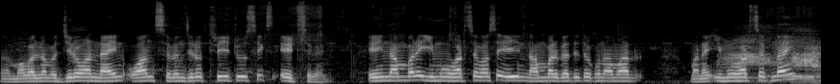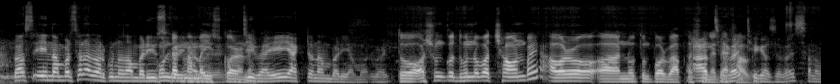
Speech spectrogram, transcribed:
Mobile number zero one nine one seven zero three two six eight seven. এই নাম্বারে ইমো হোয়াটসঅ্যাপ আছে। এই নাম্বার ব্যতীত কোনো আমার মানে ইমো হোয়াটসঅ্যাপ নাই প্লাস এই নাম্বার ছাড়া আমি আর কোনো নাম্বার ইউজ করি না number ভাই। use করেন জি ভাই এই একটা নাম্বারই আমার ভাই। তো অসংখ্য ধন্যবাদ শাওন ভাই আবারও নতুন পর্বে আপনার সঙ্গে আচ্ছা দেখা ভাই হবে। ঠিক আছে ভাই সালাম।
